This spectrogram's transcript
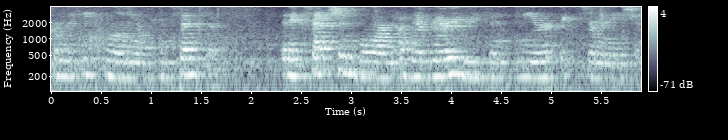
from the decolonial consensus an exception born of their very recent near extermination.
